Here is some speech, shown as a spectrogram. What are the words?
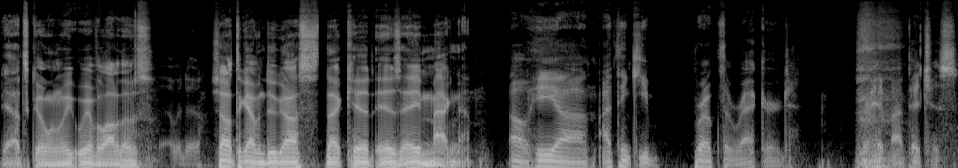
Yeah, it's a good one. We, we have a lot of those. Yeah, we do. Shout out to Gavin Dugas. That kid is a magnet. Oh, he. Uh, I think he broke the record for hit by pitches.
